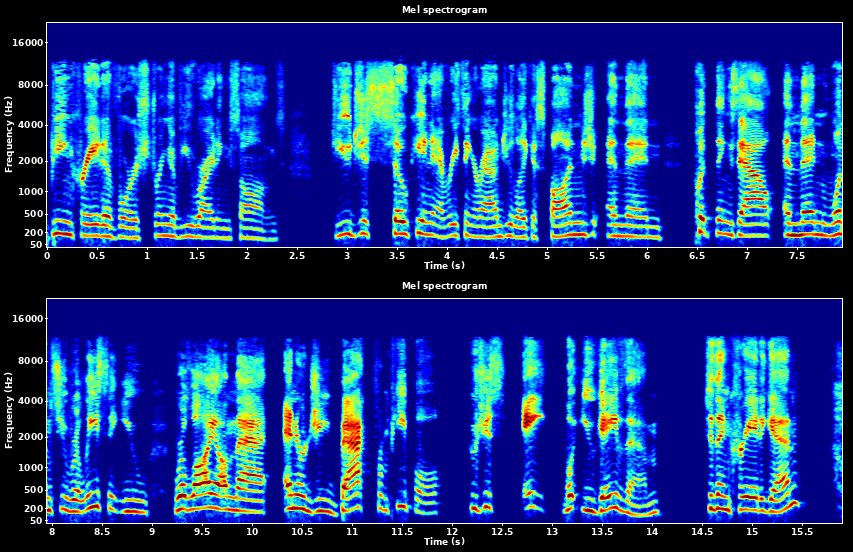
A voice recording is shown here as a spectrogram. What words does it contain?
being creative or a string of you writing songs. Do you just soak in everything around you like a sponge and then put things out and then once you release it you rely on that energy back from people who just ate what you gave them to then create again?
